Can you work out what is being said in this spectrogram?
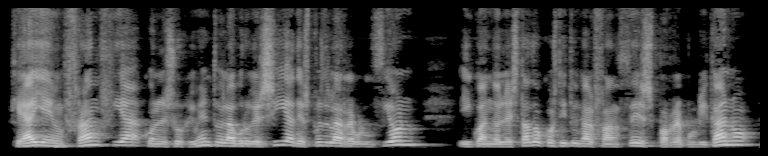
que hay en Francia con el surgimiento de la burguesía después de la Revolución y cuando el Estado constitucional francés por republicano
